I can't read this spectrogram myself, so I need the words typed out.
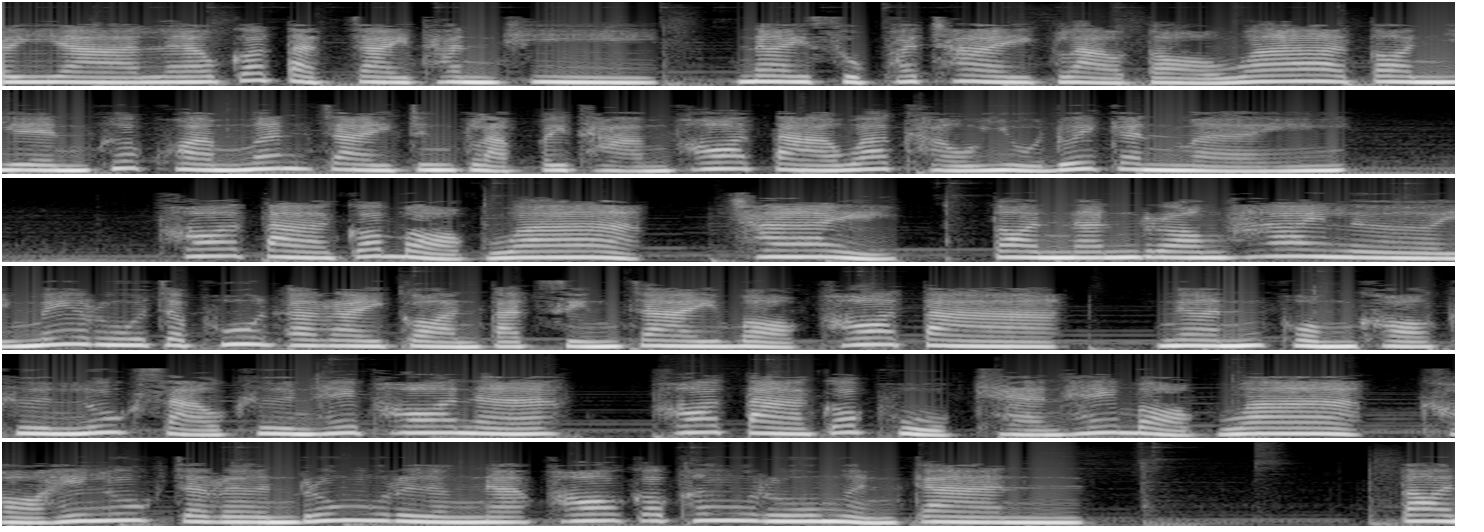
รยาแล้วก็ตัดใจทันทีนายสุภชัยกล่าวต่อว่าตอนเย็นเพื่อความมั่นใจจึงกลับไปถามพ่อตาว่าเขาอยู่ด้วยกันไหม พ่อตาก็บอกว่า ใช่ ตอนนั้นร้องไห้เลย ไม่รู้จะพูดอะไรก่อนตัดสินใจบอกพ่อตา งั้นผมขอคืนลูกสาวคืนให้พ่อนะ พ่อตาก็ผูกแขนให้บอกว่า ขอให้ลูกเจริญรุ่งเรืองนะ พ่อก็เพิ่งรู้เหมือนกัน ตอน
